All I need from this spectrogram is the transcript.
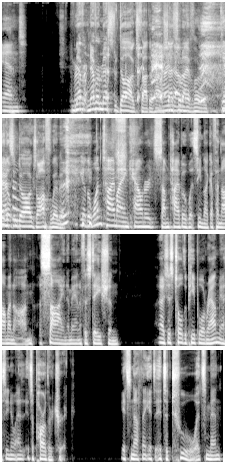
and Never, never mess with dogs, Father House. That's what I've learned. Yeah, Cats the- and dogs off limit. you know, the one time I encountered some type of what seemed like a phenomenon, a sign, a manifestation, I just told the people around me, I said, you know, it's a parlor trick. It's nothing. It's it's a tool. It's meant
